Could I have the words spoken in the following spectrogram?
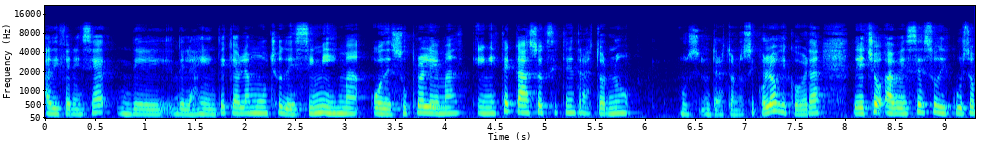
a diferencia de, de la gente que habla mucho de sí misma o de sus problemas, en este caso existen trastornos un, trastorno psicológico, ¿verdad? De hecho, a veces su discurso...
